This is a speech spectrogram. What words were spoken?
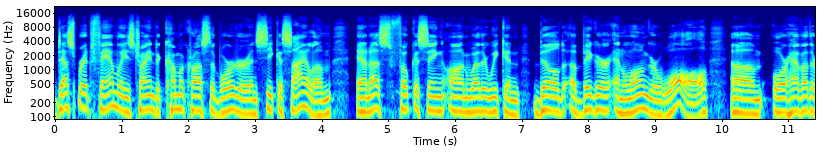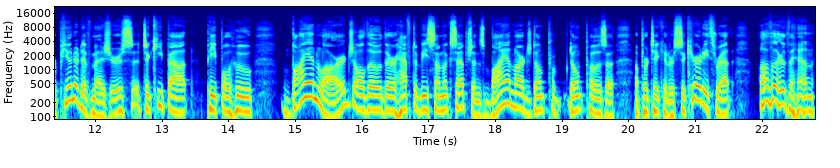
desperate families trying to come across the border and seek asylum, and us focusing on whether we can build a bigger and longer wall um, or have other punitive measures to keep out people who. By and large, although there have to be some exceptions, by and large don't don't pose a, a particular security threat other than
